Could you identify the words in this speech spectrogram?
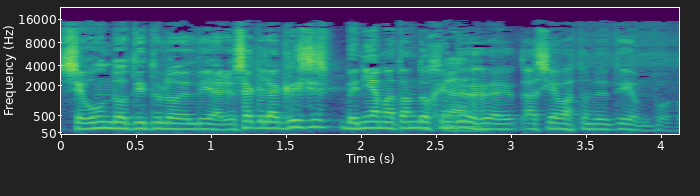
segundo título del diario, o sea que la crisis venía matando gente Claro. desde hacía bastante tiempo.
